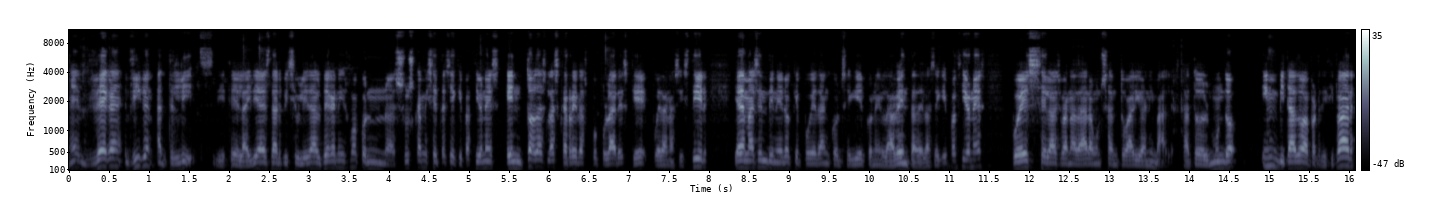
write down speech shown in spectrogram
¿eh? Vegan, vegan Athletes. Dice, la idea es dar visibilidad al veganismo con sus camisetas y equipaciones en todas las carreras populares que puedan asistir y además el dinero que puedan conseguir con la venta de las equipaciones, pues se las van a dar a un santuario animal. Está todo el mundo invitado a participar.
